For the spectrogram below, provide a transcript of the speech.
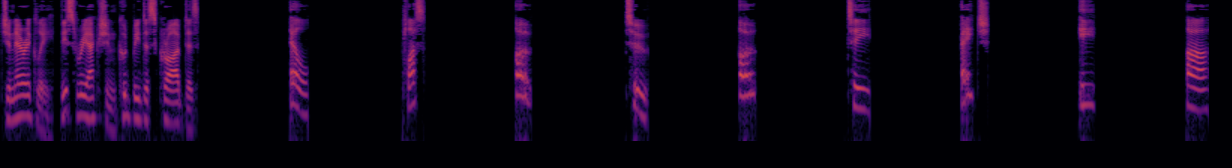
Generically, this reaction could be described as L plus O two O T H E R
